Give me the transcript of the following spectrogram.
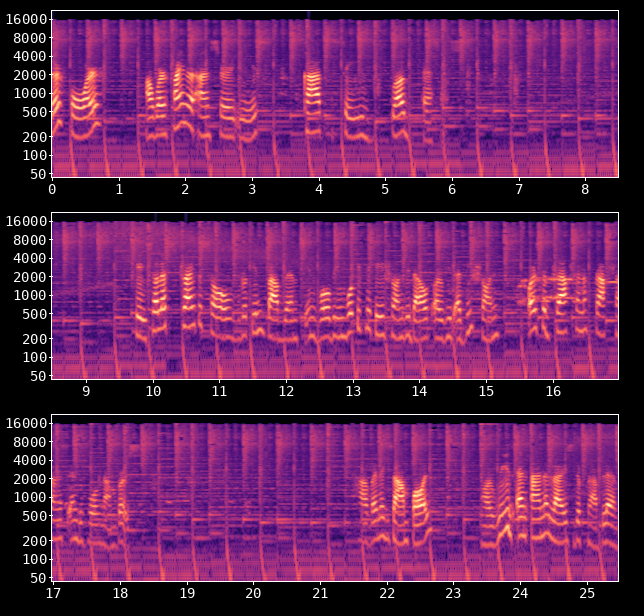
Therefore, our final answer is Cass save 12 pesos. Okay, so let's try to solve routine problems involving multiplication without or with addition or subtraction of fractions and whole numbers. Have an example. Uh, read and analyze the problem.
